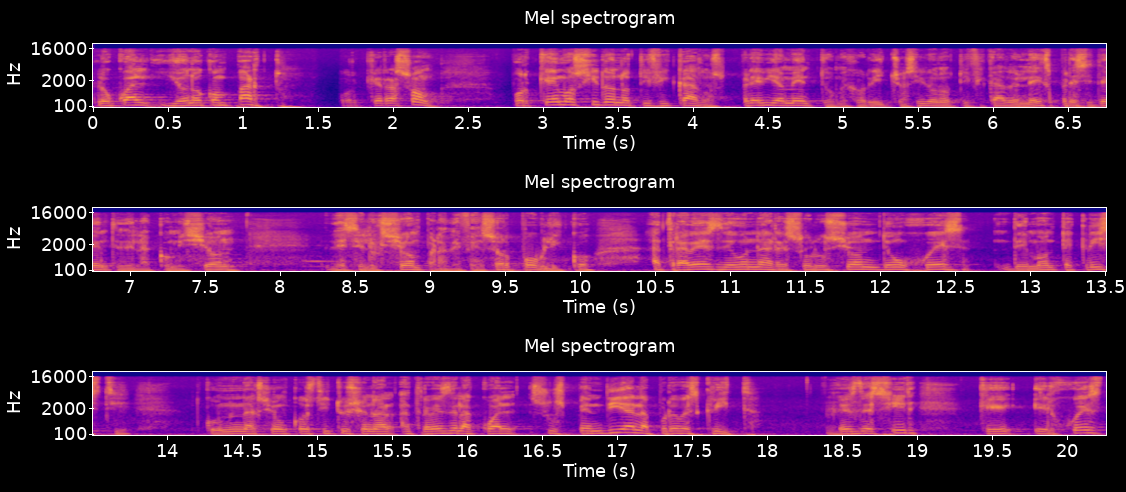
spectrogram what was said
lo cual yo no comparto. ¿Por qué razón? Porque hemos sido notificados previamente, o mejor dicho, ha sido notificado el expresidente de la Comisión de Selección para Defensor Público a través de una resolución de un juez de Montecristi con una acción constitucional a través de la cual suspendía la prueba escrita. Es decir, que el juez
